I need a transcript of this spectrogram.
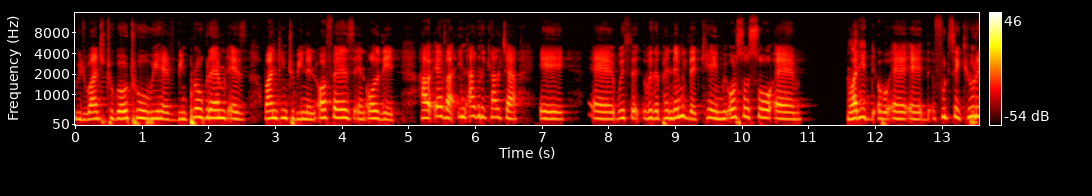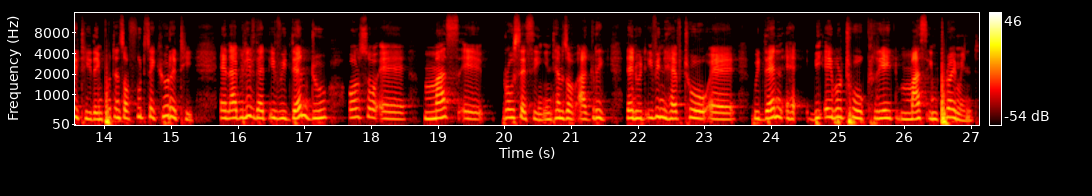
we'd want to go to. We have been programmed as wanting to be in an office and all that. However, in agriculture, uh, uh, with the, with the pandemic that came, we also saw. Um, what it, uh, uh, food security, the importance of food security. And I believe that if we then do also a mass uh, processing in terms of agri, then we'd even have to, uh, we'd then uh, be able to create mass employment.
